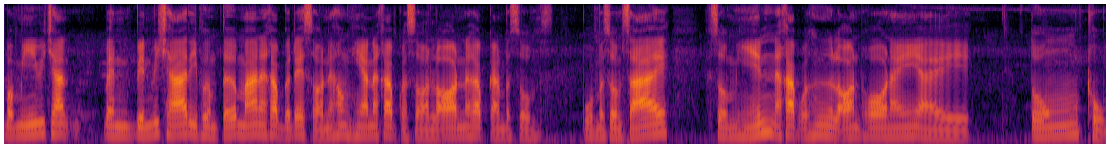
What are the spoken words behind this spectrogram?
บ่มีวิชาเป็นเป็นวิชาที่เพิ่มเติมมานะครับบ่ได้สอนในห้องเฮียนนะครับก็สอนละออนนะครับการผสมปูนผสมทรายผสมหินนะครับก็คือละออนพอในไอ้ตรงถุง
